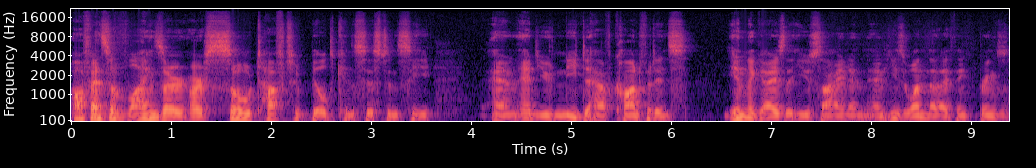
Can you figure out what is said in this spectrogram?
Offensive lines are, are so tough to build consistency and, and you need to have confidence in the guys that you sign and, and he's one that I think brings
